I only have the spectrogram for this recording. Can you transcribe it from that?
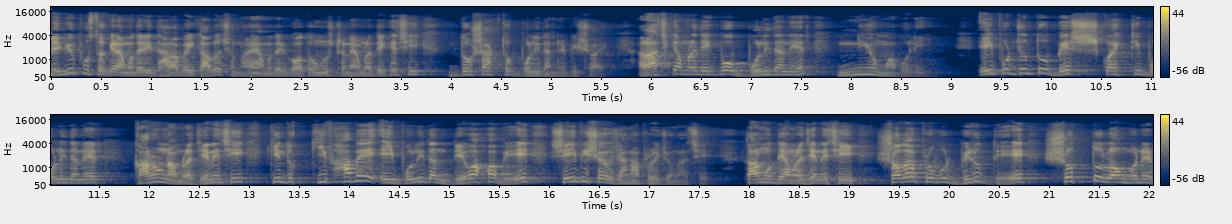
লেবীয় পুস্তকের আমাদের এই ধারাবাহিক আলোচনায়, আমাদের গত অনুষ্ঠানে আমরা দেখেছি দোষার্থক বলিদানের বিষয়। আর আজকে আমরা দেখব বলিদানের নিয়মাবলী। এই পর্যন্ত বেশ কয়েকটি বলিদানের কারণ আমরা জেনেছি, কিন্তু কীভাবে এই বলিদান দেওয়া হবে সেই বিষয়েও জানা প্রয়োজন আছে। তার মধ্যে আমরা জেনেছি, সদাপ্রভুর বিরুদ্ধে সত্য লঙ্ঘনের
